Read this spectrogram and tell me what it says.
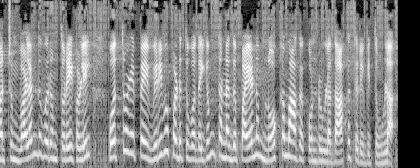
மற்றும் வளர்ந்து வரும் துறைகளில் ஒத்துழைப்பை விரிவுபடுத்துவதையும் தனது பயணம் நோக்கமாக கொண்டுள்ளதாக தெரிவித்துள்ளார்.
